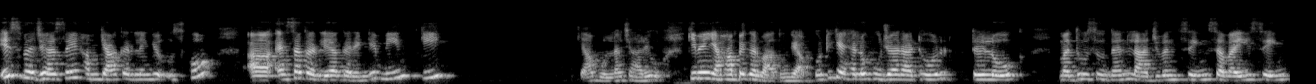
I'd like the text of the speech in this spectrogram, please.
इस वजह से हम क्या कर लेंगे उसको ऐसा कर लिया करेंगे। मीन की क्या बोलना चाह रहे हो? कि मैं यहाँ पे करवा दूँगी आपको, ठीक है? हेलो पूजा राठौर त्रिलोक मधुसूदन लाजवंत सिंह सवाई सिंह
